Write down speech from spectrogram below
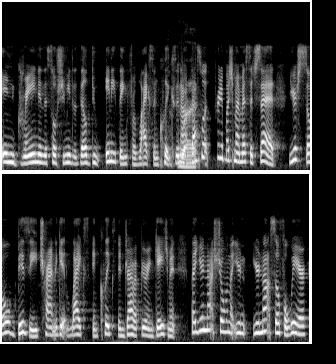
ingrained in the social media that they'll do anything for likes and clicks. And right. I, that's what pretty much my message said. You're so busy trying to get likes and clicks and drive up your engagement that you're not showing that you're you're not self-aware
